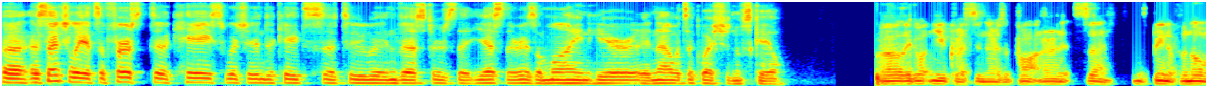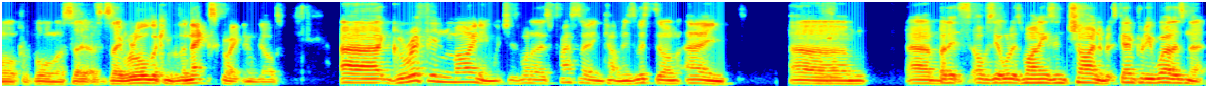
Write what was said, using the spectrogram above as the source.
uh, essentially, it's a first uh, case which indicates to investors that yes, there is a mine here, and now it's a question of scale. Well, they got Newcrest in there as a partner, and it's it's been a phenomenal performer. So, as I say, we're all looking for the next Greatland Gold. Uh, Griffin Mining, which is one of those fascinating companies listed on AIM, um, uh, but it's obviously all its mining is in China, but it's going pretty well, isn't it?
